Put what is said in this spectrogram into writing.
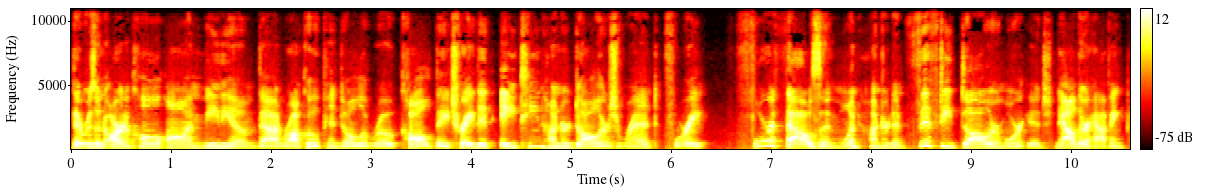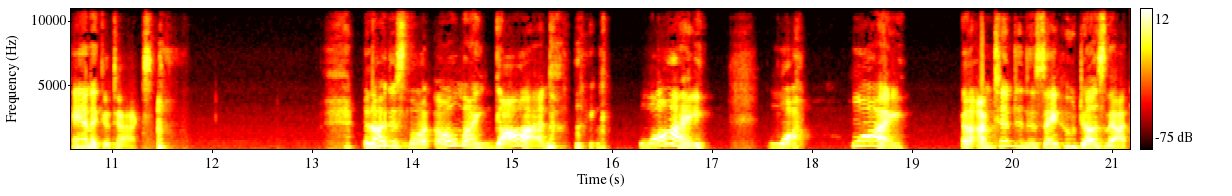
There was an article on Medium that Rocco Pendola wrote called They Traded $1,800 Rent for a $4,150 mortgage. Now they're having panic attacks. and I just thought, oh my God, why? Why? Why? I'm tempted to say who does that,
